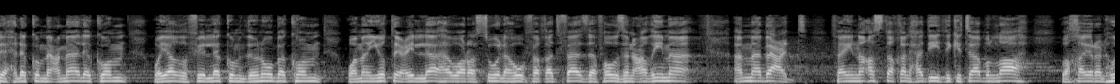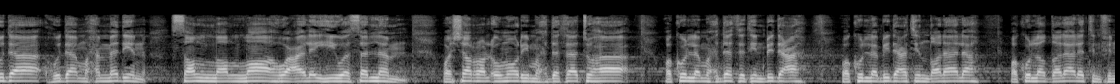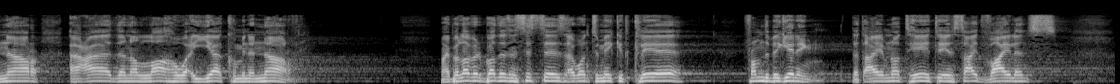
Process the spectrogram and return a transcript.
لكم أعمالكم ويغفر لكم ذنوبكم ومن يطع الله ورسوله فقد فاز فوزا عظيما. أما بعد فإن أصدق الحديث كتاب الله وخير الهدى هدى محمد صلى الله عليه وسلم وشر الأمور محدثاتها وكل محدثة بدعة وكل بدعة ضلالة وكل ضلالة في النار. أعاذنا الله وإياكم من النار. My beloved brothers and sisters, I want to make it clear from the beginning that I am not here to incite violence.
